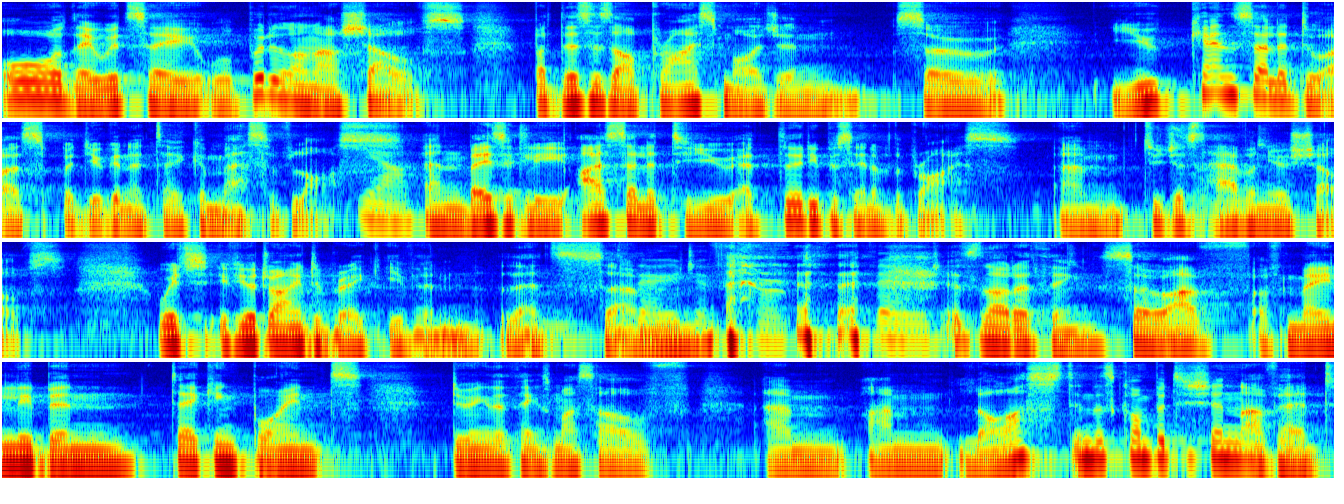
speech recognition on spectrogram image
Or they would say, we'll put it on our shelves, but this is our price margin. So you can sell it to us, but you're going to take a massive loss. Yeah. And basically, I sell it to you at 30% of the price um, to just have on your shelves, which, if you're trying to break even, that's. Um, Very difficult. Very difficult. it's not a thing. So I've, I've mainly been taking point, doing the things myself. Um, I'm last in this competition. I've had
